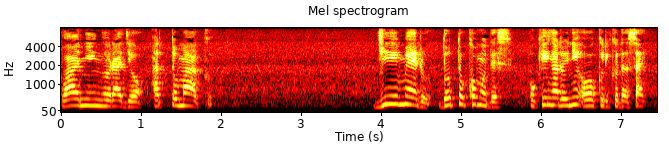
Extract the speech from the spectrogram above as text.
ワーニングラジオアットマーク、gmail.com です。お気軽にお送りください。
